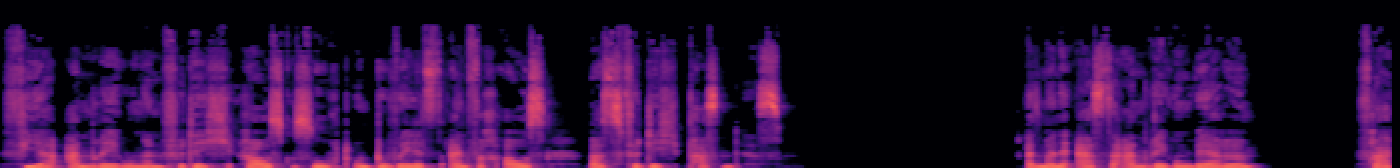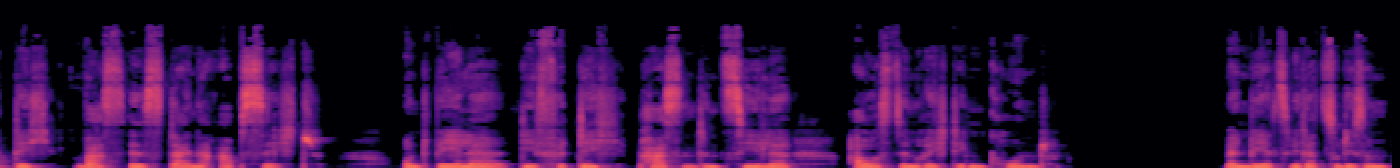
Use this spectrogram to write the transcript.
vier Anregungen für dich rausgesucht und du wählst einfach aus, was für dich passend ist. Also meine erste Anregung wäre, frag dich, was ist deine Absicht? Und wähle die für dich passenden Ziele aus dem richtigen Grund. Wenn wir jetzt wieder zu diesem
